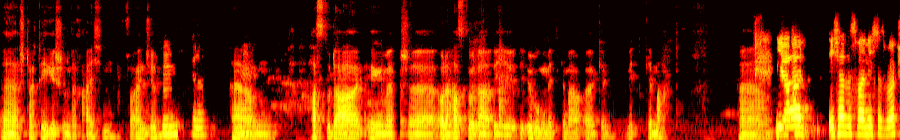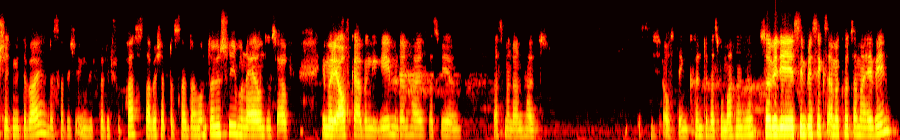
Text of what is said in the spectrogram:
äh, strategischen Bereichen für ein Gym. Mhm, genau. ähm, hast du da irgendwelche oder hast du da die, die Übungen mitgemacht? Äh, mitgemacht? Ähm. Ja, ich hatte zwar nicht das Worksheet mit dabei, das habe ich irgendwie völlig verpasst, aber ich habe das halt dann runtergeschrieben und er hat uns ja immer die Aufgaben gegeben, dann halt, was wir, was man dann halt sich ausdenken könnte, was man machen will. Sollen wir die Simple Six einmal kurz einmal erwähnen?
